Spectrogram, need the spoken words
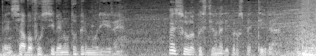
Pensavo fossi venuto per morire. È solo questione di prospettiva.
